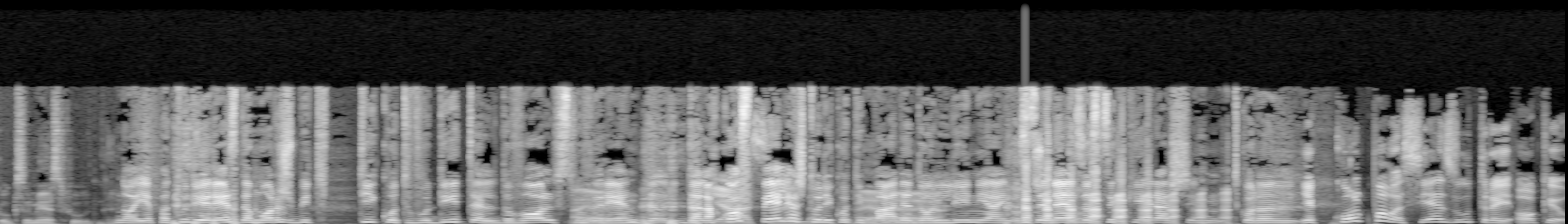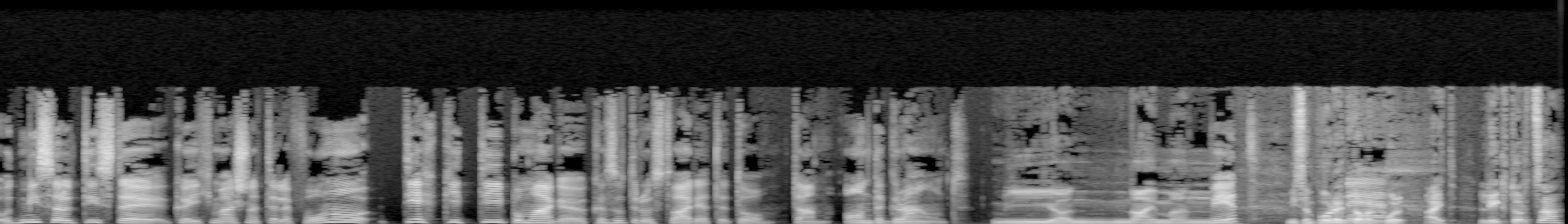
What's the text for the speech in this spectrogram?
kako sem jaz hud. Ne. No, je pa tudi res, da moraš biti ti kot voditelj dovolj suveren, da, da lahko ja, spelješ tudi, ko ti ja, pade ja, ja. dol linija in da se ne zasekiraš. Da... Je, koliko pa vas je zjutraj, ok, odmisel tiste, ki jih imaš na telefonu, teh, ki ti pomagajo, ki zjutraj ustvarjate to tam, on the ground. Ja, najmanj. Pet? Mislim, porek, dobro, pol, ajt, lektorca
